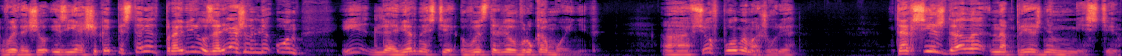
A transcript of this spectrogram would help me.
Вытащил из ящика пистолет, проверил, заряжен ли он, и для верности выстрелил в рукомойник. Ага, все в полном ажуре. Такси ждало на прежнем месте.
